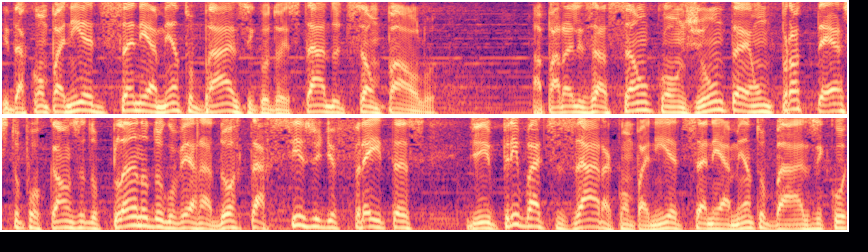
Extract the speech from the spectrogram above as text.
e da Companhia de Saneamento Básico do Estado de São Paulo. A paralisação conjunta é um protesto por causa do plano do governador Tarcísio de Freitas de privatizar a Companhia de Saneamento Básico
